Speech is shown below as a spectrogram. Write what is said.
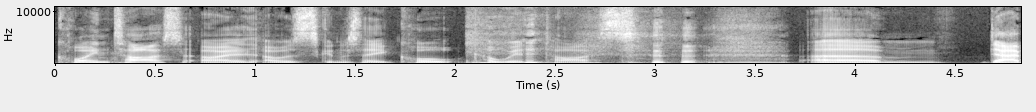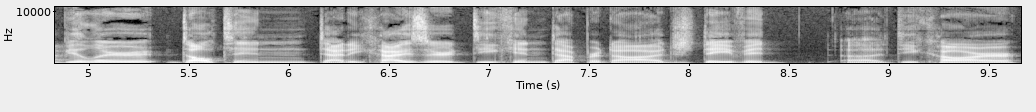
Coin Toss. Oh, I, I was gonna say co- coin toss. um, Dabular, Dalton, Daddy Kaiser, Deacon, Dapper Dodge, David, uh, Decar,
